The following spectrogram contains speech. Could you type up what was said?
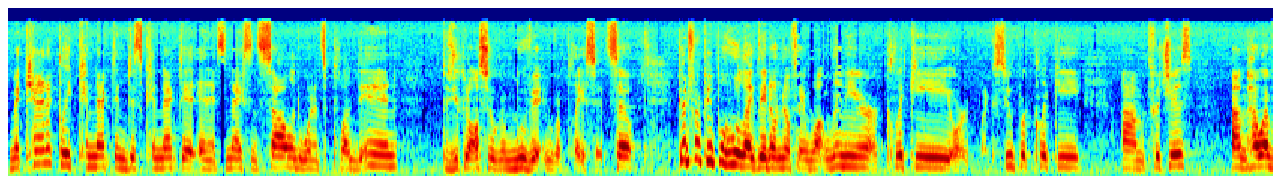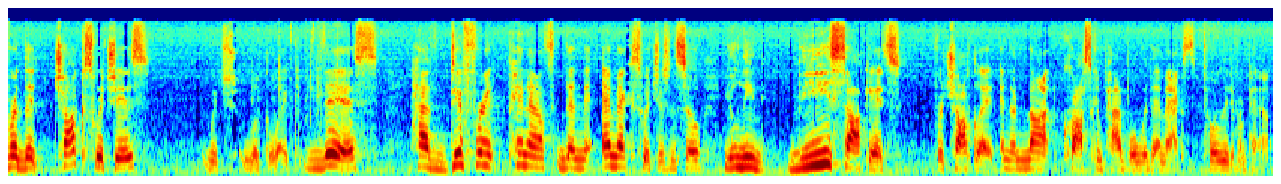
mechanically connect and disconnect it, and it's nice and solid when it's plugged in, but you can also remove it and replace it. So good for people who like, they don't know if they want linear or clicky or like super clicky um, switches. Um, however, the Choc switches, which look like this, have different pinouts than the MX switches, and so you'll need these sockets for chocolate, and they're not cross compatible with MX. Totally different pinout.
